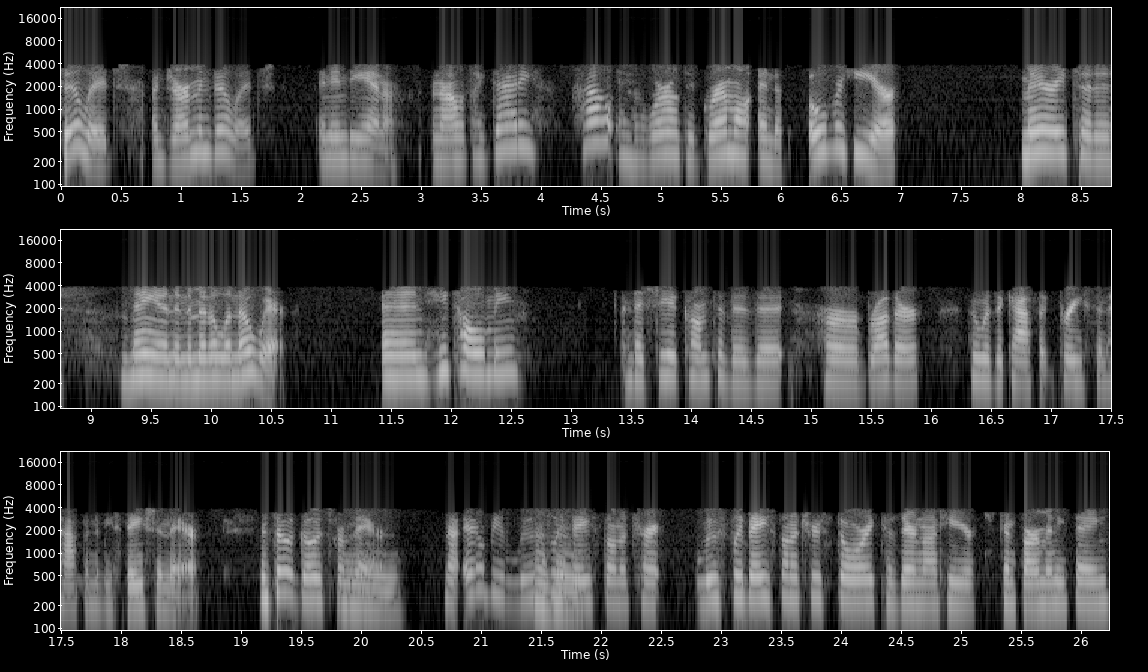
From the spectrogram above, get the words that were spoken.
village, a German village in Indiana. And I was like, Daddy, how in the world did grandma end up over here married to this man in the middle of nowhere? And he told me that she had come to visit her brother who was a Catholic priest and happened to be stationed there. And so it goes from mm. there. Now it'll be loosely mm-hmm. based on a tr- loosely based on a true story because they're not here to confirm anything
